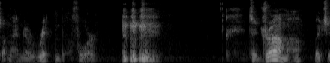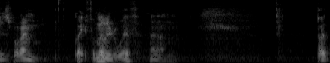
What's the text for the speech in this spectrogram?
something I've never written before. it's a drama, which is what I'm quite familiar with. Um, but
